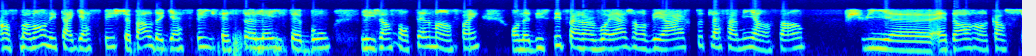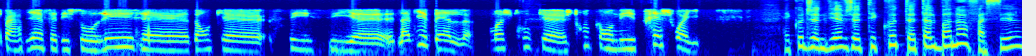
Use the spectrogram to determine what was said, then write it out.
En ce moment, on est à Gaspé. Je te parle de Gaspé. Il fait soleil, il fait beau. Les gens sont tellement fins. On a décidé de faire un voyage en VR, toute la famille ensemble. Puis euh, elle dort encore super bien, elle fait des sourires. Euh, donc euh, c'est la vie est belle. Moi je trouve que je trouve qu'on est très choyé. Écoute Geneviève, je t'écoute. T'as le bonheur facile.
